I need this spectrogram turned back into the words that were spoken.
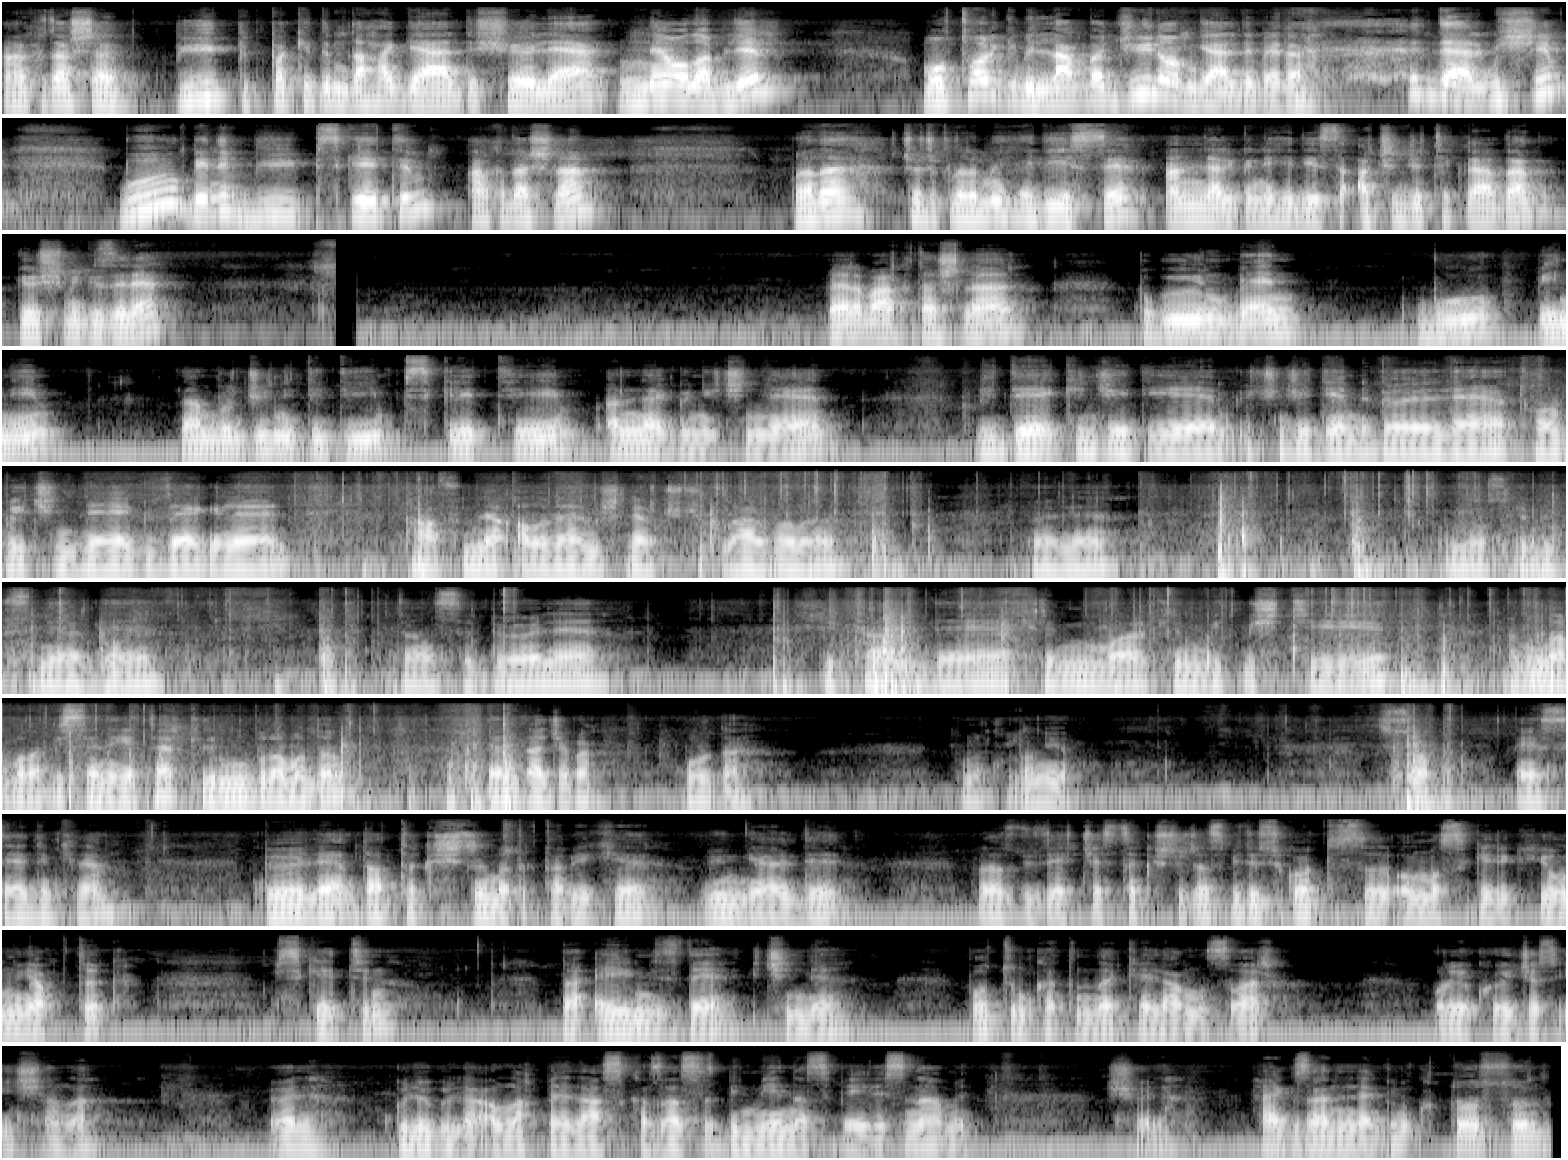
Arkadaşlar büyük bir paketim daha geldi şöyle. Ne olabilir? Motor gibi Lamborghini'm geldi benim. dermişim. Bu benim büyük bisikletim arkadaşlar. Bana çocuklarımın hediyesi. Anneler günü hediyesi. Açınca tekrardan görüşmek üzere. Merhaba arkadaşlar. Bugün ben bu benim Lamborghini dediğim bisikletim anneler günü içinden. Bir de ikinci hediyem, üçüncü hediyem de böyle torba içinde güzel gelen parfümler alıvermişler çocuklar bana. Böyle. Ondan sonra öbürküsü nerede? Bir tanesi böyle. Bir tane de kremim var. Kremim bitmişti. Bunlar bana bir sene yeter. Kremimi bulamadım. Nerede acaba? Burada. Bunu kullanıyorum. Son. En sevdiğim krem. Böyle daha takıştırmadık tabii ki. Dün geldi. Biraz düzelteceğiz, takıştıracağız. Bir de sigortası olması gerekiyor. Onu yaptık. Bisikletin. Da evimizde içinde. Bodrum katında kelamımız var. Oraya koyacağız inşallah. Böyle. Güle güle Allah belası kazasız bilmeyi nasip eylesin amin. Şöyle. Herkese anneler günü kutlu olsun.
